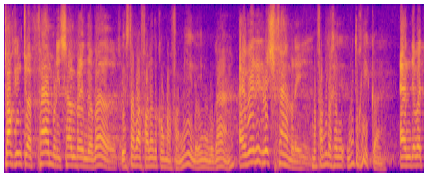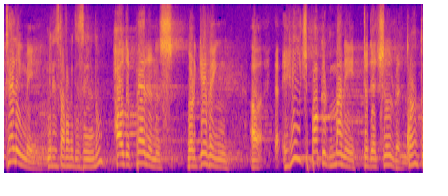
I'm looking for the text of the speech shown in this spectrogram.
talking to a family somewhere in the world, Eu estava falando com uma família em um lugar, a very rich family, uma família muito rica. And they were telling me Eles estavam me dizendo how the parents were giving a huge pocket money to their children. quanto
